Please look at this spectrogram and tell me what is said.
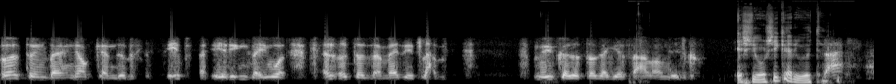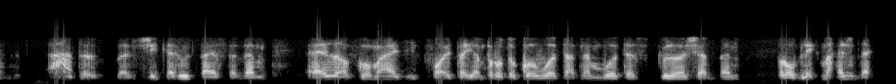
öltönyben, nyakkendőben, szép fehéringben, jól felöltözve mezítláb működött az egész államvizsga. És jól sikerült? De, hát ez sikerült persze, nem. Ez akkor már egy fajta ilyen protokoll volt, tehát nem volt ez különösebben problémás, de,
